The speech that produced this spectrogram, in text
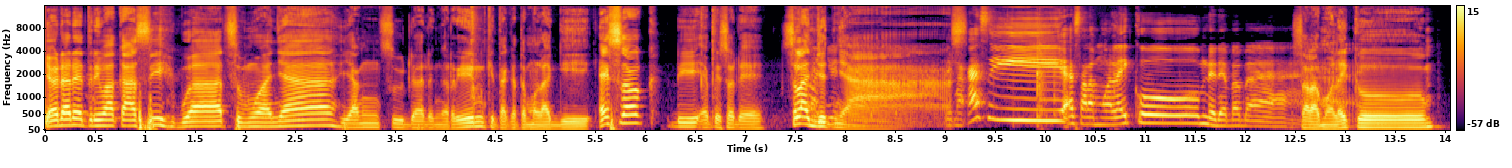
Ya udah deh, terima kasih buat semuanya yang sudah dengerin. Kita ketemu lagi esok di episode selanjutnya. Terima kasih. Assalamualaikum. Dadah bye bye. Assalamualaikum.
